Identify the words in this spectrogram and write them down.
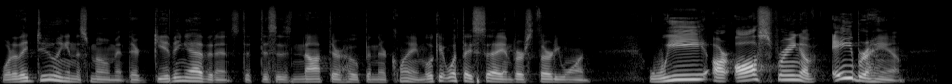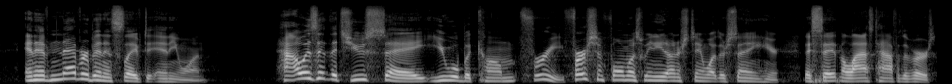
What are they doing in this moment? They're giving evidence that this is not their hope and their claim. Look at what they say in verse 31. We are offspring of Abraham and have never been enslaved to anyone. How is it that you say you will become free? First and foremost, we need to understand what they're saying here. They say it in the last half of the verse.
